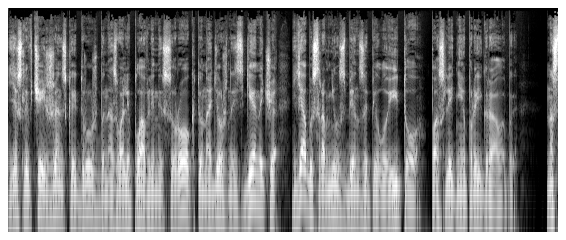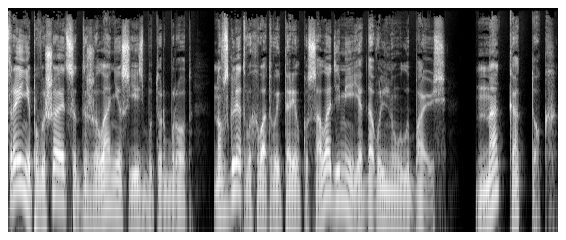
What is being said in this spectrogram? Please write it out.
Если в честь женской дружбы назвали плавленый сырок, то надежность Геныча я бы сравнил с бензопилой, и то последнее проиграло бы. Настроение повышается до желания съесть бутерброд. Но взгляд выхватывает тарелку с оладьями, и я довольно улыбаюсь. На каток.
